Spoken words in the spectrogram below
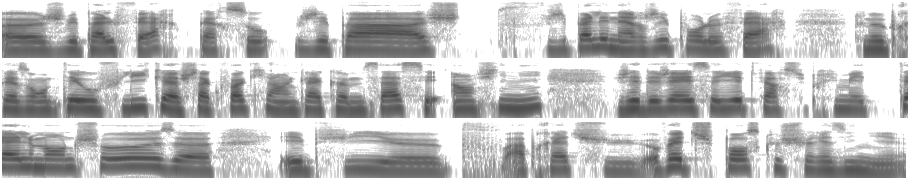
euh, je vais pas le faire, perso. J'ai pas, je- j'ai pas l'énergie pour le faire. Me présenter aux flics à chaque fois qu'il y a un cas comme ça, c'est infini. J'ai déjà essayé de faire supprimer tellement de choses, euh, et puis euh, pff, après, tu, en fait, je pense que je suis résignée.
